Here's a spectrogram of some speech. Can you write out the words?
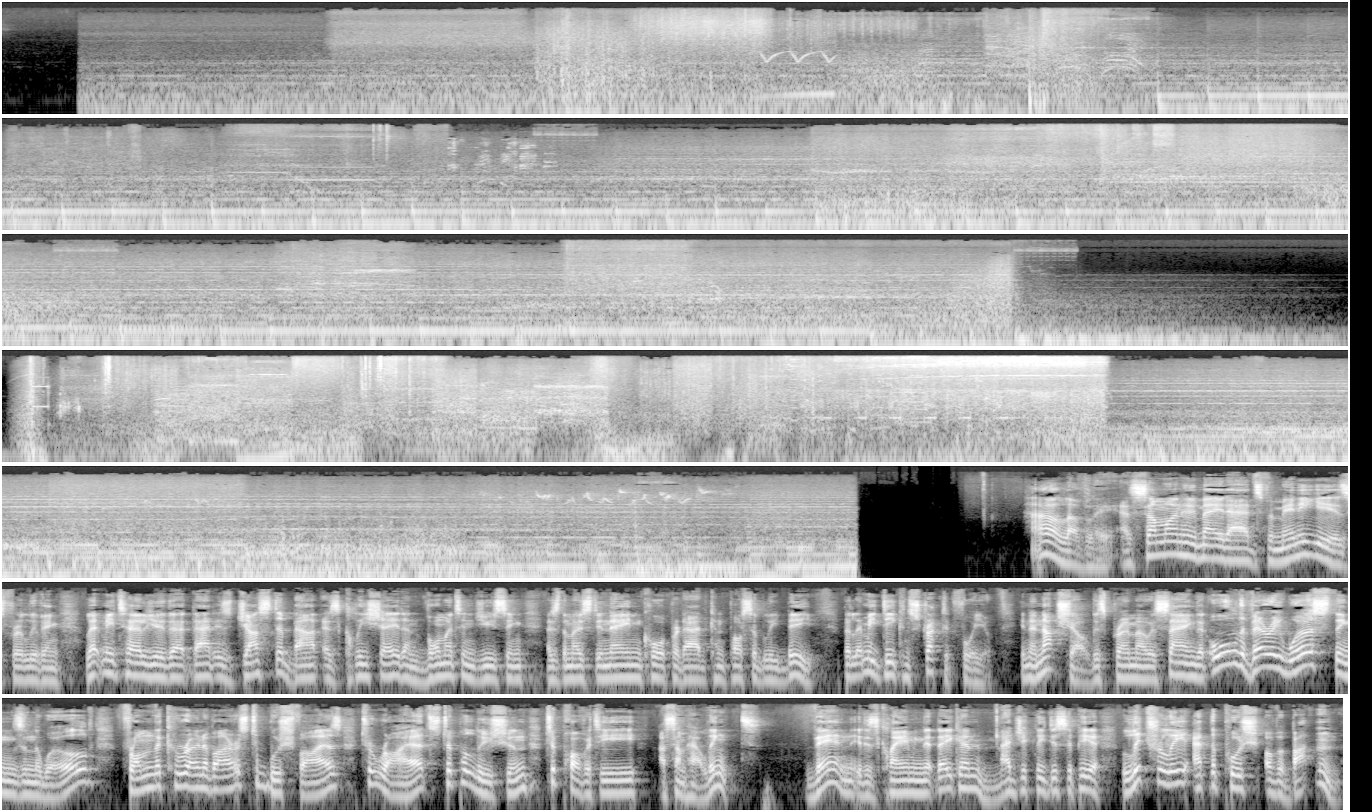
Lovely. As someone who made ads for many years for a living, let me tell you that that is just about as cliched and vomit inducing as the most inane corporate ad can possibly be. But let me deconstruct it for you. In a nutshell, this promo is saying that all the very worst things in the world, from the coronavirus to bushfires to riots to pollution to poverty, are somehow linked. Then it is claiming that they can magically disappear, literally at the push of a button.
